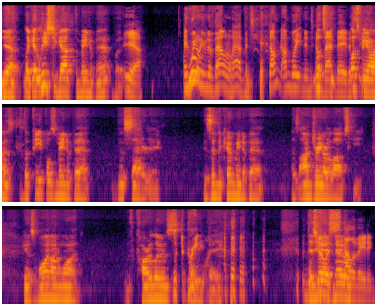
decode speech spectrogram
Yeah, like at least you got the main event, but Yeah. And we don't even know if that one will happen yet. I'm, I'm waiting until Let's that be- day. To let's be honest. The people's main event this Saturday is in the co-main event as Andre Arlovski goes one on one with Carlos With the great Felipe. As you guys know- salivating.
